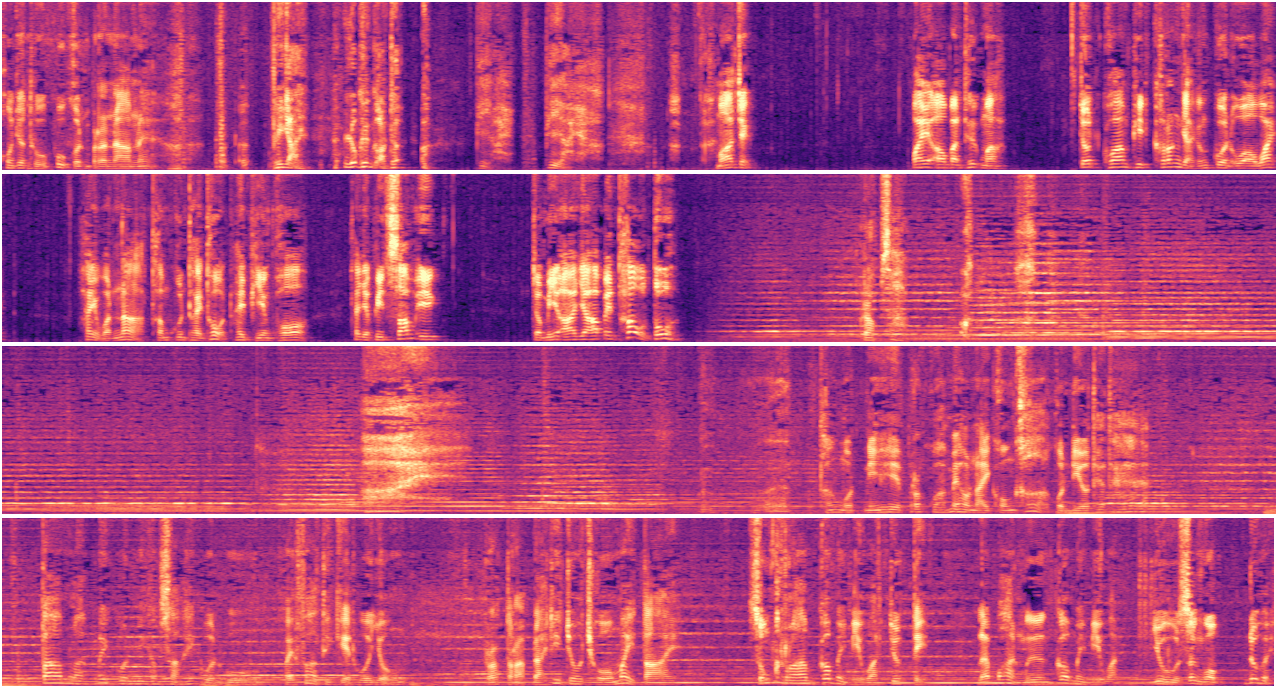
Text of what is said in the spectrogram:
คงจะถูกผู้คนประนามแน่พี่ใหญ่ลุกขึ้นก่อนเถอะพี่ใหญ่ พี่ใหญ่มาเจกไปเอาบันทึกมา จดความผิดครั้งใหญ่ของกวนอัวเอาไว้ ให้วันหน้าทำคุณไทยโทษให้เพียงพอ ถ้ายังผิดซ้ำอีก จะมีอาญาเป็นเท่าตัว รับทราบ หมดนี้เพราะความไม่เอาไหนของข้าคนเดียวแท้ๆ ตามหลักไม่ควรมีคำสั่งให้กวนอูไปฟาดที่เกตหัวหยง เพราะตราบใดที่โจโฉไม่ตาย สงครามก็ไม่มีวันยุติ และบ้านเมืองก็ไม่มีวันอยู่สงบด้วย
